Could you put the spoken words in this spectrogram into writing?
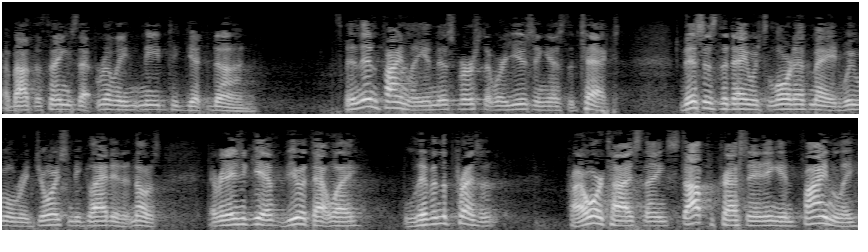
about the things that really need to get done. And then finally, in this verse that we're using as the text, this is the day which the Lord hath made. We will rejoice and be glad in it. Notice, every day is a gift. View it that way live in the present, prioritize things, stop procrastinating, and finally,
